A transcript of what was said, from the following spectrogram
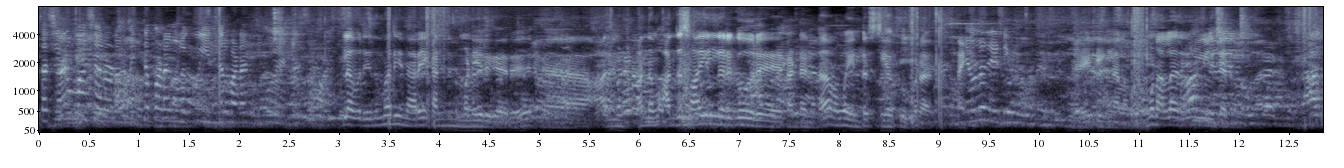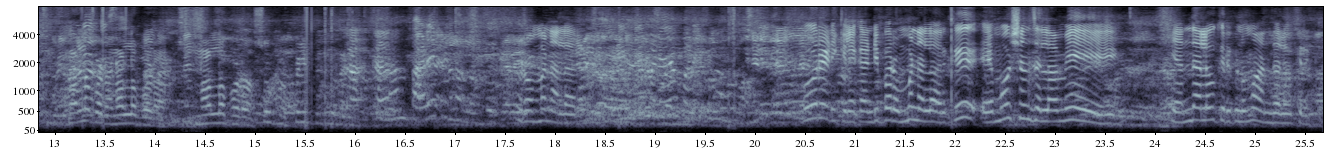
சசிகுமார் சாரோட மித்த படங்களுக்கும் இந்த படத்துக்கும் என்ன சொல்றீங்க இல்ல அவர் இது மாதிரி நிறைய கண்டென்ட் பண்ணியிருக்காரு. அந்த- அந்த சாயிலில் இருக்க ஒரு கண்டென்ட் தான் ரொம்ப இன்ட்ரெஸ்டிங்காக சூப்பராக இருக்கு ரேட்டிங் ரேட்டிங்லாம் ரொம்ப நல்லா இருக்கு. நீங்களும் நல்ல படம் நல்ல படம். நல்ல படம். சூப்பர் ஃபில் ரொம்ப நல்லா இருக்கு. போர் அடிக்கல. கண்டிப்பாக ரொம்ப நல்லா இருக்கு. எமோஷன்ஸ் எல்லாமே எந்த அளவுக்கு இருக்கணுமோ அந்த அளவுக்கு இருக்கு.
